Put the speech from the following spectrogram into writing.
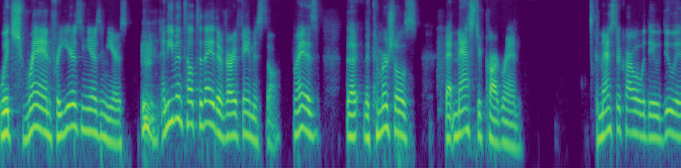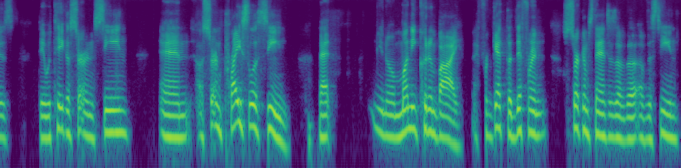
which ran for years and years and years. and even till today, they're very famous still, right? As the, the commercials that MasterCard ran. MasterCard, what they would do is they would take a certain scene and a certain priceless scene that you know money couldn't buy. I forget the different circumstances of the of the scene.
